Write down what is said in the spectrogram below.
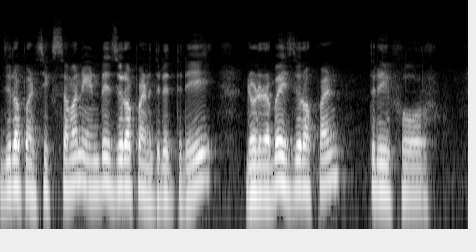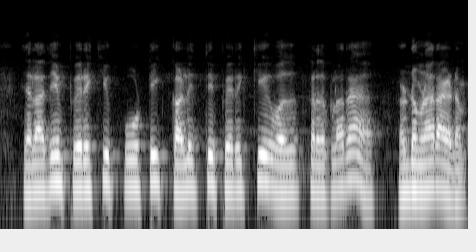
zero point six seven into zero point three three divided by zero point three four எல்லாத்தையும் பெருக்கி கூட்டி கழித்து பெருக்கி வகுக்கிறதுக்குள்ளார ரெண்டு மணி நேரம் ஆகிடும்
